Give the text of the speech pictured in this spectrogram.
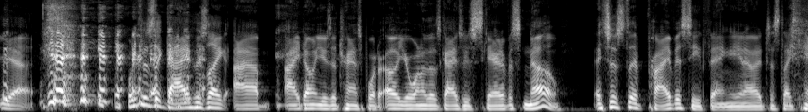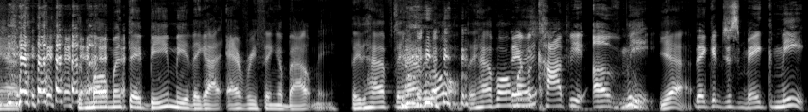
Yeah. Which if there's a guy who's like, uh, I don't use a transporter. Oh, you're one of those guys who's scared of us? No. It's just a privacy thing, you know. It's just I can't. the moment they beam me, they got everything about me. They have they have it all. They have all They my have a copy of me. Yeah. They could just make me.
